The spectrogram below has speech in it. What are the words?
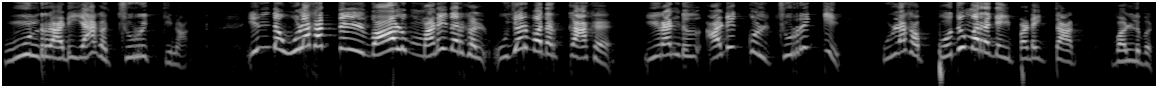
மூன்று அடியாக சுருக்கினான். இந்த உலகத்தில் வாழும் மனிதர்கள் உயர்வதற்காக இரண்டு அடிக்குள் சுருக்கி உலக பொதுமறையை படைத்தான் வள்ளுவன்.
